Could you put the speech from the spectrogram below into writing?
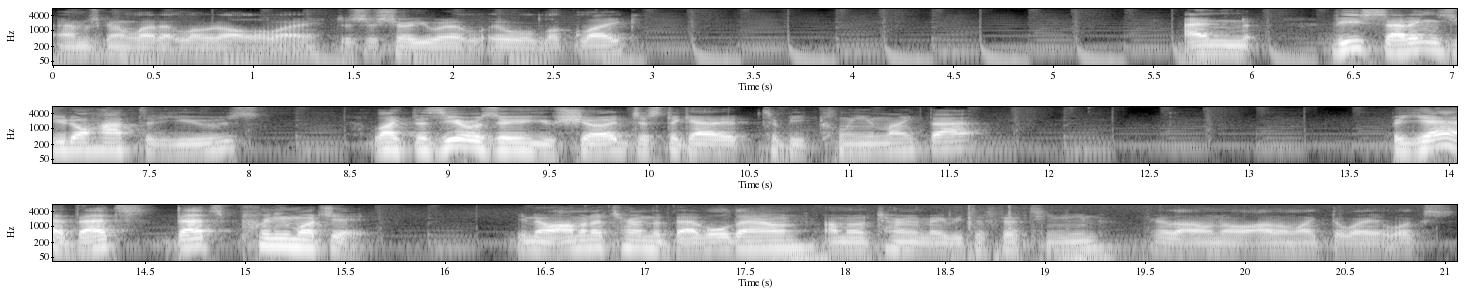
I'm just going to let it load all the way just to show you what it, it will look like. And these settings you don't have to use. Like the 0, 0 you should just to get it to be clean like that. But yeah, that's that's pretty much it. You know, I'm going to turn the bevel down. I'm going to turn it maybe to 15 because I don't know, I don't like the way it looks.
